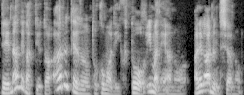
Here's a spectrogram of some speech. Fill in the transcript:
で、なんでかっていうと、ある程度のとこまで行くと、今ね、あの、あれがあるんですよ。あの、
